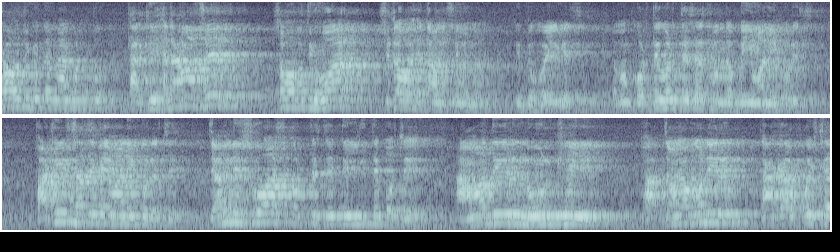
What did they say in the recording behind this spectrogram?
সহযোগিতা না করতো, তার কি হেদাম আছে? সভাপতি হওয়ার সেটাও হেদাম ছিল না, কিন্তু হয়ে গেছে এবং করতে করতে শেষ পর্যন্ত বেইমানি করেছে। পার্টির সাথে বেইমানি করেছে, যেমনি সুহাস করতেছে দিল্লিতে বসে, আমাদের নুন খেয়ে জনগণের টাকা পয়সা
